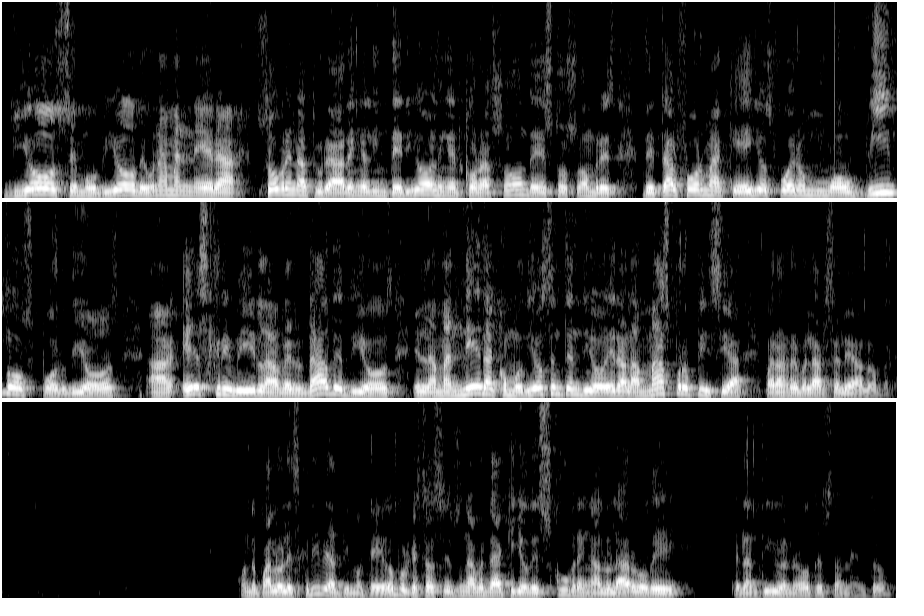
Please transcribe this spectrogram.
Dios se movió de una manera sobrenatural en el interior, en el corazón de estos hombres, de tal forma que ellos fueron movidos por Dios a escribir la verdad de Dios en la manera como Dios entendió era la más propicia para revelársele al hombre cuando Pablo le escribe a Timoteo, porque esto es una verdad que ellos descubren a lo largo del el Antiguo y el Nuevo Testamento,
